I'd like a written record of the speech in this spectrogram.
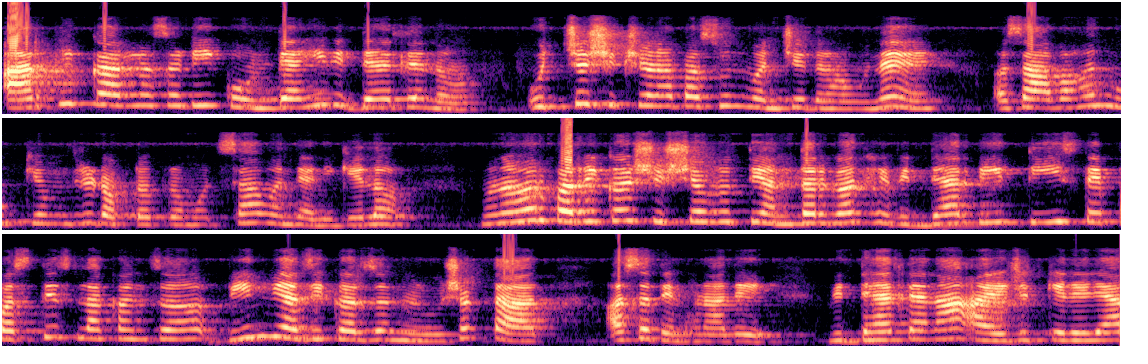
आर्थिक कारणासाठी कोणत्याही विद्यार्थ्यानं उच्च शिक्षणापासून वंचित राहू नये असं आवाहन मुख्यमंत्री डॉक्टर प्रमोद सावंत यांनी केलं. मनोहर पर्रिकर शिष्यवृत्ती अंतर्गत हे विद्यार्थी तीस ते पस्तीस लाखांचं बिनव्याजी कर्ज मिळवू शकतात असं ते म्हणाले. विद्यार्थ्यांना आयोजित केलेल्या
